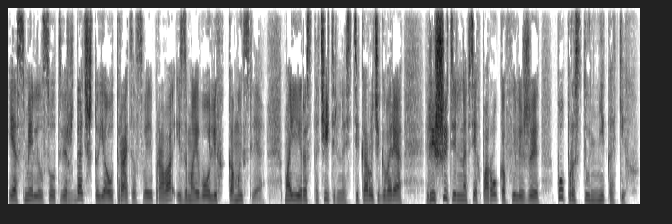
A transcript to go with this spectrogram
и осмелился утверждать, что я утратил свои права из-за моего легкомыслия, моей расточительности, короче говоря, решительно всех пороков или же попросту никаких.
